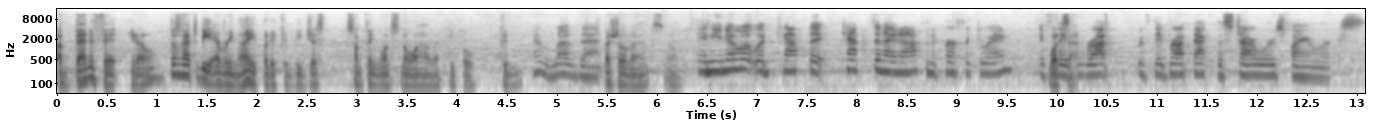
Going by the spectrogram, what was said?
a benefit. You know, it doesn't have to be every night, but it could be just something once in a while that people could I love that. special events. So And you know what would cap the cap the night off in a perfect way? If What's they that? brought if they brought back the Star Wars fireworks.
